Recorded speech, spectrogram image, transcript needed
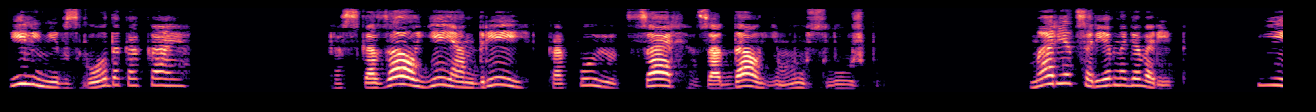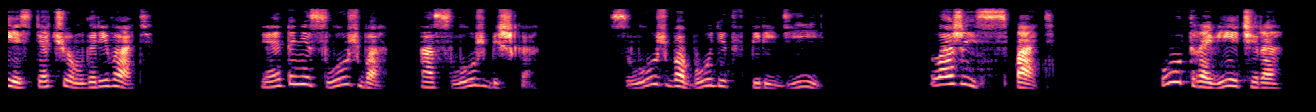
или невзгода какая. Рассказал ей Андрей, какую царь задал ему службу. Марья царевна говорит, есть о чем горевать. Это не служба, а службишка. Служба будет впереди. Ложись спать. Утро вечера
